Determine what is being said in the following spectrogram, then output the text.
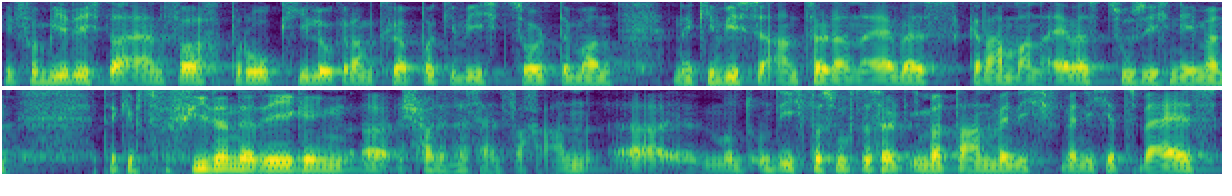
Informiere dich da einfach. Pro Kilogramm Körpergewicht sollte man eine gewisse Anzahl an Eiweiß, Gramm an Eiweiß zu sich nehmen. Da gibt es verschiedene Regeln. Äh, schau dir das einfach an. Äh, und, und ich versuche das halt immer dann, wenn ich, wenn ich jetzt weiß,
